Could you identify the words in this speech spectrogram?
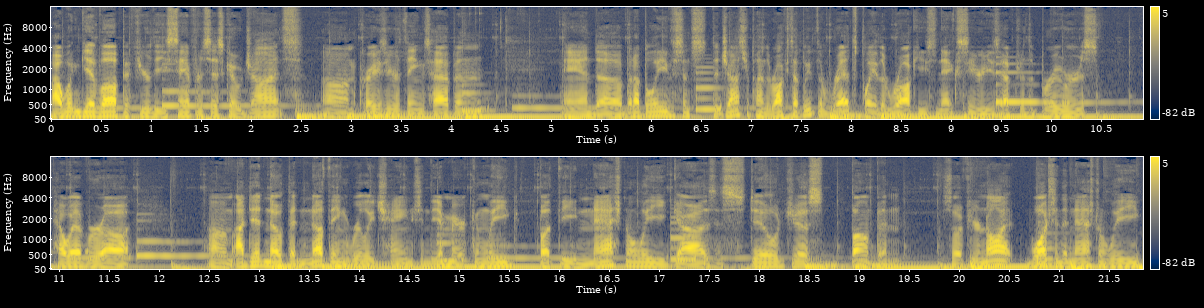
I wouldn't give up if you're the San Francisco Giants. Um, crazier things happen. And uh, but I believe since the Giants are playing the Rockies, I believe the Reds play the Rockies next series after the Brewers. However, uh, um, I did note that nothing really changed in the American League, but the National League, guys, is still just bumping. So if you're not watching the National League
